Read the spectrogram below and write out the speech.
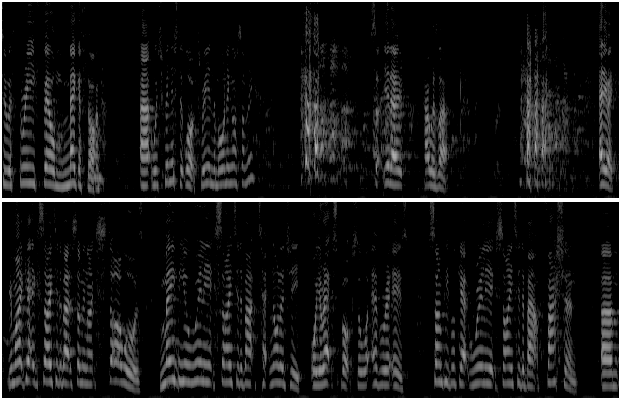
to a three film megathon uh, which finished at what, three in the morning or something? so, you know, how was that? anyway, might get excited about something like Star Wars. Maybe you're really excited about technology or your Xbox or whatever it is. Some people get really excited about fashion. Um,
